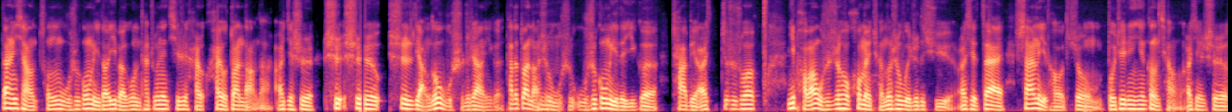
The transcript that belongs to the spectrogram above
但是你想，从五十公里到一百公里，它中间其实还有还有断档的，而且是是是是两个五十的这样一个，它的断档是嗯五十五十公里的一个差别，而就是说，你跑完五十之后，后面全都是未知的区域，而且在山里头这种不确定性更强，而且是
